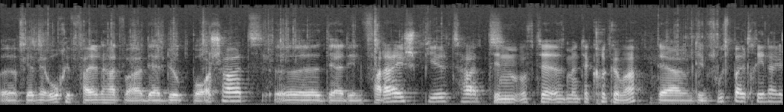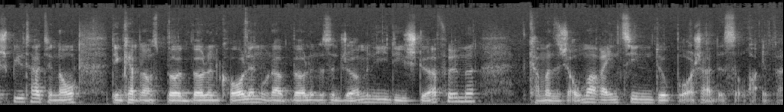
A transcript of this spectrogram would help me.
äh, wer mir auch gefallen hat, war der Dirk Borschardt, äh, der den Vater gespielt hat, Den auf der, mit der Krücke, war? der den Fußballtrainer gespielt hat, genau. Den kennt man aus Ber- Berlin Calling oder Berlin is in Germany, die Störfilme. kann man sich auch mal reinziehen. Dirk Borchardt ist auch einfach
